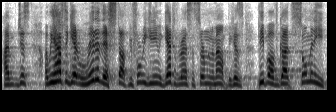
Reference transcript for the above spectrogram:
I'm just, we have to get rid of this stuff before we can even get to the rest of the Sermon on the Mount because people have got so many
